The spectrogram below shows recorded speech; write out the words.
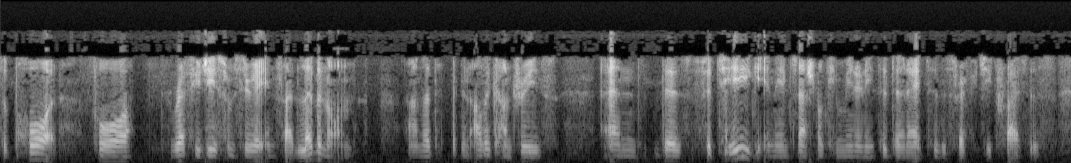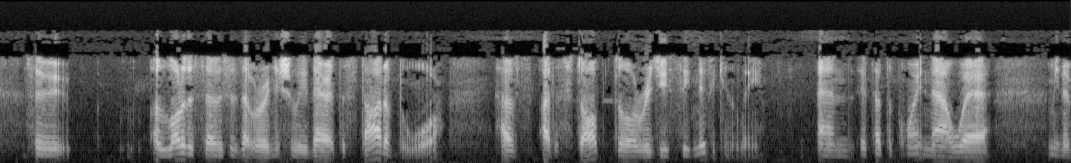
support for refugees from Syria inside Lebanon um, that in other countries, and there's fatigue in the international community to donate to this refugee crisis. So a lot of the services that were initially there at the start of the war have either stopped or reduced significantly. And it's at the point now where, you know,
